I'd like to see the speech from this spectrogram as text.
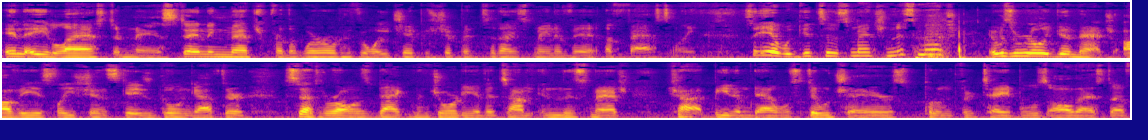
in a last man standing match for the World Heavyweight Championship in tonight's main event of Fastlane. So yeah, we get to this match. In this match, it was a really good match. Obviously, Shinsuke is going after Seth Rollins back majority of the time in this match, try to beat him down with steel chairs, put him through tables, all that stuff,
